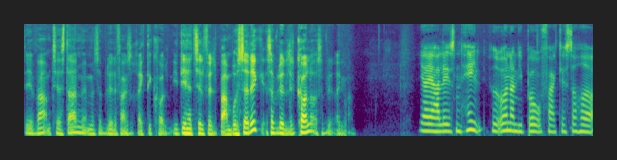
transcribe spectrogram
det er varmt til at starte med, men så bliver det faktisk rigtig koldt. I det her tilfælde bare modsat, ikke? Så bliver det lidt koldere, og så bliver det rigtig varmt. Ja, jeg har læst en helt vidunderlig bog faktisk, der hedder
